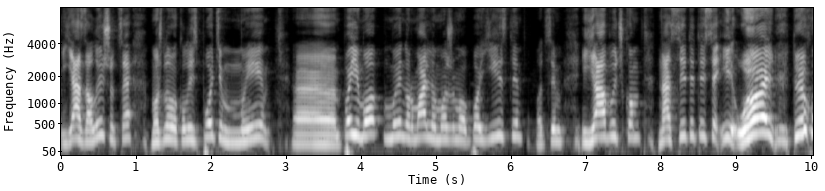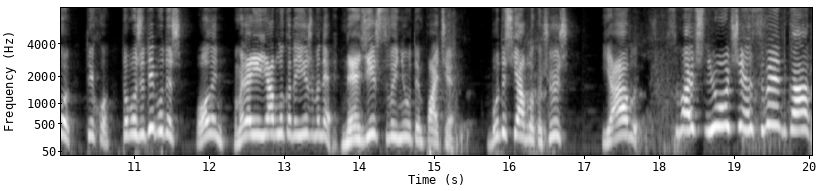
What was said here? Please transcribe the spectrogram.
я залишу це. Можливо, колись потім ми е, поїмо. Ми нормально можемо поїсти оцим яблучком, насититися і. Ой! Тихо, тихо! То може ти будеш? Олень? У мене є яблуко, їж мене! Не їж свиню, тим паче. Будеш яблуко, чуєш? Яблуко. Смачнюче, свинка!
